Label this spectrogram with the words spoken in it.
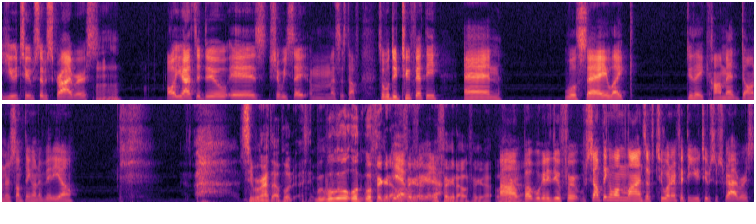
YouTube subscribers. Mhm. All you have to do is, should we say, um, that's just tough. So we'll do 250 and we'll say, like, do they comment done or something on a video? See, we're gonna have to upload. We, we, we'll, we'll, we'll figure it out. Yeah, we'll figure we'll it out. We'll figure it out. We'll figure it out. We'll Uh, figure it out. but we're gonna do for something along the lines of 250 YouTube subscribers,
